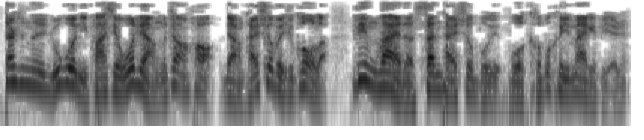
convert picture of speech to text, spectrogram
但是呢，如果你发现我两个账号两台设备就够了，另外的三台设备我可不可以卖给别人？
